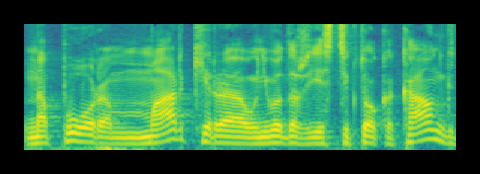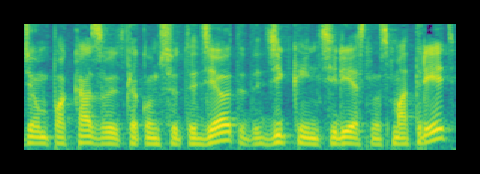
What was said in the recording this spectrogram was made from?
напором маркера. У него даже есть TikTok аккаунт, где он показывает, как он все это делает. Это дико интересно смотреть.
